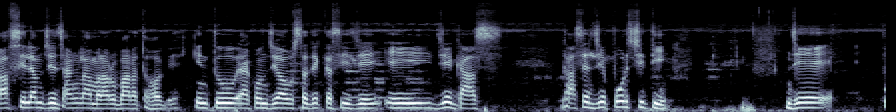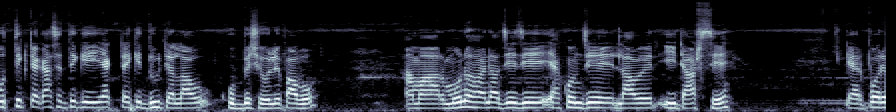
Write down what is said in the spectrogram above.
ভাবছিলাম যে জাংলা আমার আরও বাড়াতে হবে। কিন্তু এখন যে অবস্থা দেখতেছি যে এই যে গাছ, গাছের যে পরিস্থিতি, যে প্রত্যেকটা গাছের থেকে একটা কি দুইটা লাউ খুব বেশি হলে পাবো। আমার মনে হয় না যে যে এখন যে লাউয়ের ইট আসছে, এরপরে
